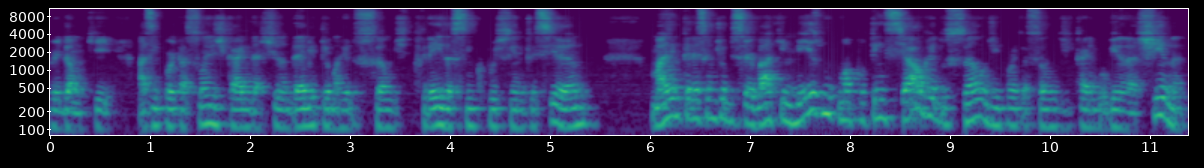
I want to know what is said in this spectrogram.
perdão, que as importações de carne da China devem ter uma redução de 3 a 5% esse ano. Mas é interessante observar que mesmo com uma potencial redução de importação de carne bovina da China,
